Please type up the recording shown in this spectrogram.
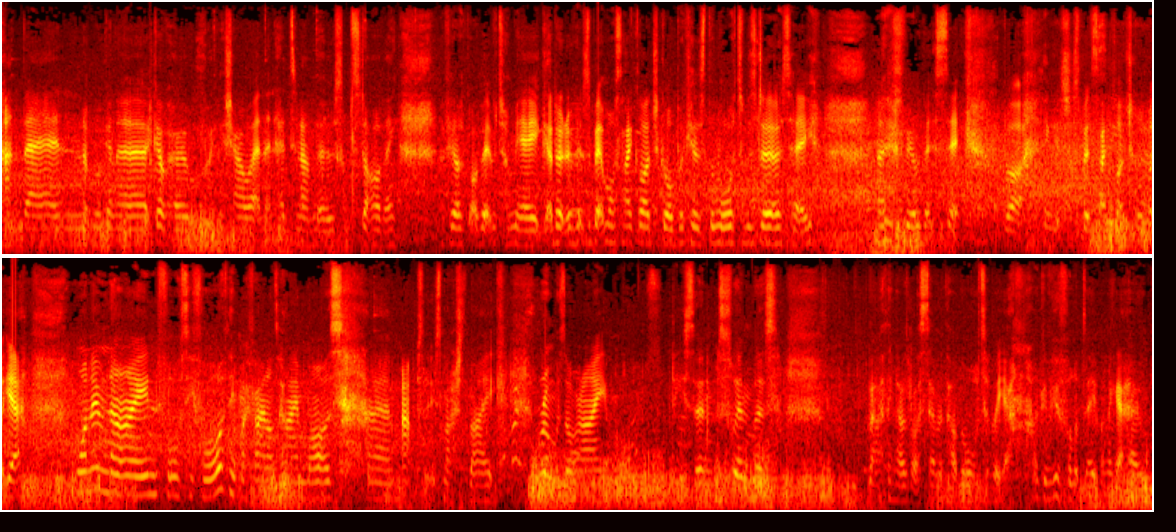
and then we're to go home, quickly shower and then head to Nando's. I'm starving. I feel I've got a bit of a tummy ache. I don't know if it's a bit more psychological because the water was dirty. I just feel a bit sick but I think it's just a bit psychological. But yeah, 109.44 I think my final time was. Um, absolutely smashed the bike. Run was alright, decent. Swim was I think I was about seventh out of the water, but yeah, I'll give you a full update when I get home.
